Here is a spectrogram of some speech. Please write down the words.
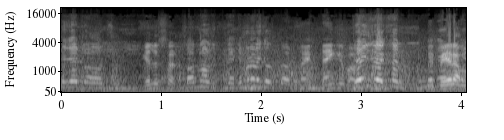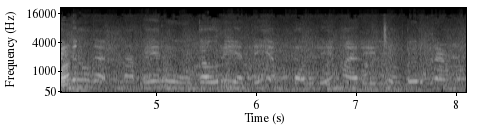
మెజార్టీ రావచ్చు. గెలుస్తాడు. థ్యాంక్ యూ మీ పేరమ్మా? నా పేరు గౌరీ అండి ఎం గౌరీ. మాది చుంటూరు గ్రామం.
